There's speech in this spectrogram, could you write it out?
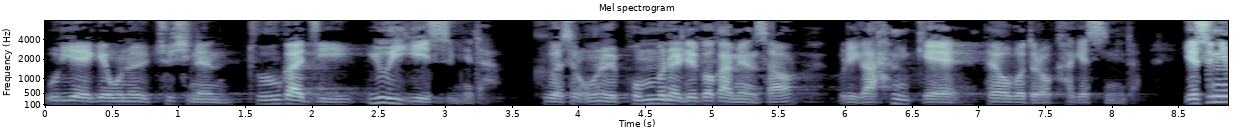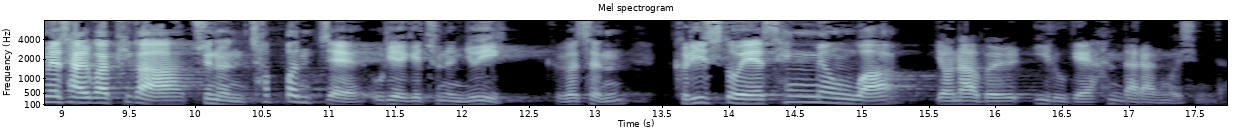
우리에게 오늘 주시는 두 가지 유익이 있습니다. 그것을 오늘 본문을 읽어가면서 우리가 함께 배워보도록 하겠습니다. 예수님의 살과 피가 주는 첫 번째 우리에게 주는 유익, 그것은 그리스도의 생명과 연합을 이루게 한다라는 것입니다.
